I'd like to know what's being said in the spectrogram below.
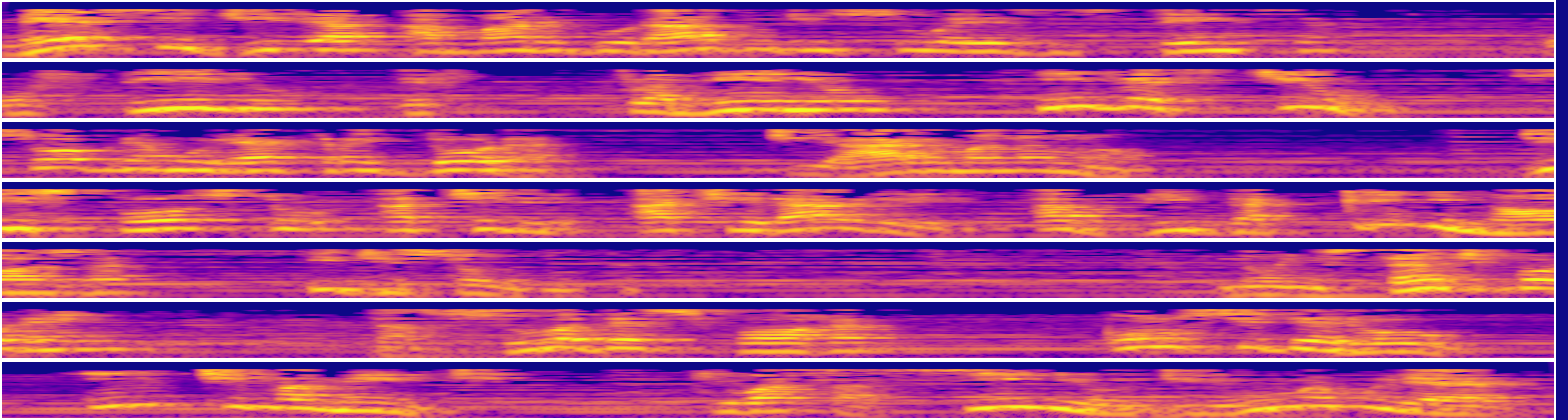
Nesse dia amargurado de sua existência, o filho de Flamínio investiu sobre a mulher traidora, de arma na mão, disposto a tirar-lhe a vida criminosa e dissoluta. No instante, porém, da sua desforra, considerou intimamente que o assassínio de uma mulher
